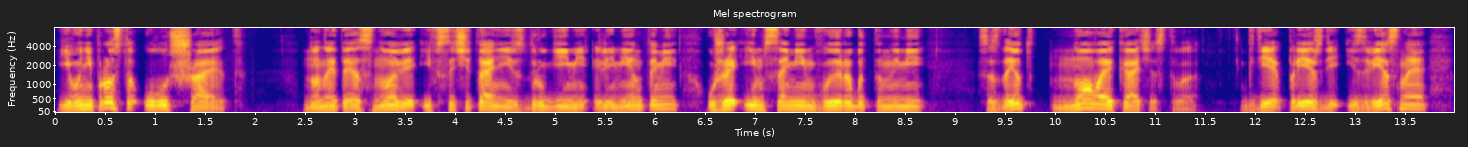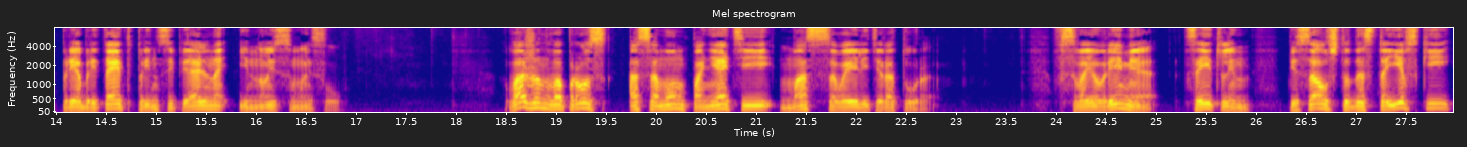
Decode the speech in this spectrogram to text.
его не просто улучшает, но на этой основе и в сочетании с другими элементами, уже им самим выработанными, создает новое качество, где прежде известное приобретает принципиально иной смысл. Важен вопрос о самом понятии «массовая литература». В свое время Цейтлин писал, что Достоевский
